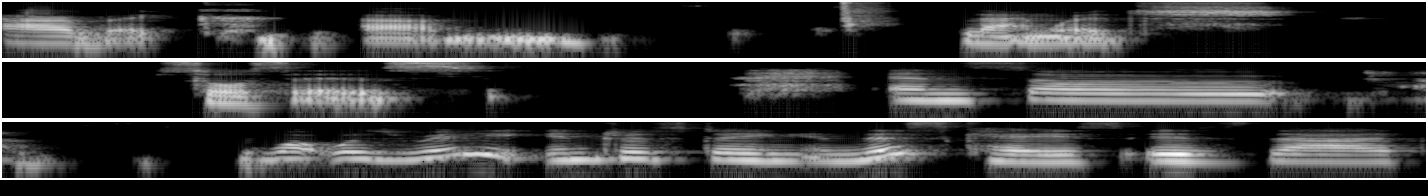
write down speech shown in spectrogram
Arabic um, language sources. And so, what was really interesting in this case is that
